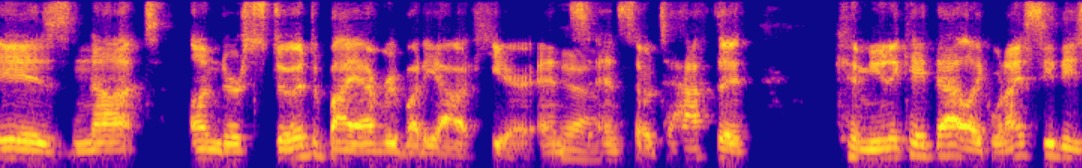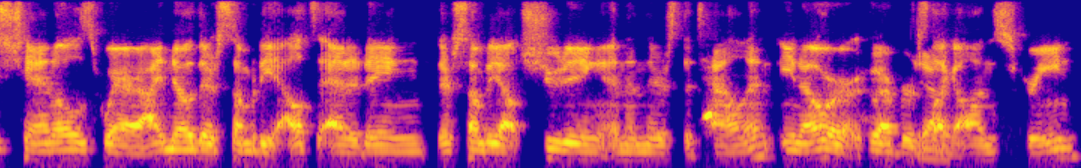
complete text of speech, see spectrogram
is not understood by everybody out here and yeah. and so to have to communicate that like when i see these channels where i know there's somebody else editing there's somebody else shooting and then there's the talent you know or whoever's yeah. like on screen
